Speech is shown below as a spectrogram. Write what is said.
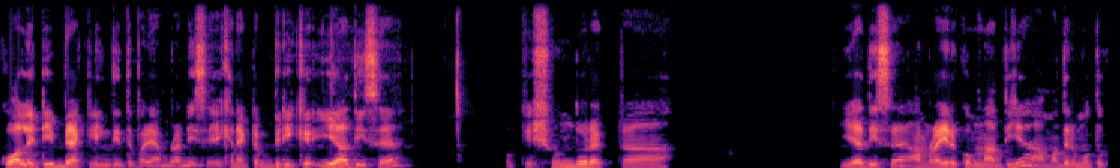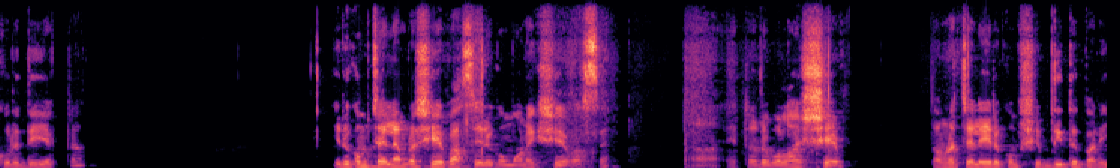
কোয়ালিটি ব্যাকলিং দিতে পারি আমরা নিচে। এখানে একটা ব্রিকে ইয়া দিছে। ওকে, সুন্দর একটা ইয়া দিছে, আমরা এরকম না দিয়ে আমাদের মতো করে দিই একটা। এরকম চাইলে আমরা শেপ আছে, এরকম অনেক শেপ আছে। এটারে বলা হয় শেপ তো আমরা চাইলে এরকম শেপ দিতে পারি।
